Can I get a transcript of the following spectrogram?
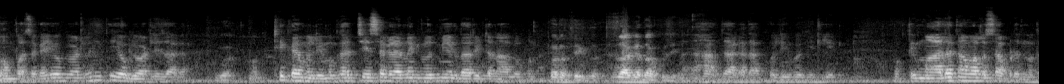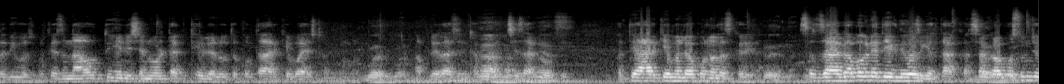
पंपाचं काही योग्य वाटलं इथे योग्य वाटली जागा. मग ठीक आहे म्हणली मग घरचे सगळ्यांना घेऊन मी एकदा रिटर्न आलो पुन्हा. परत एकदा जागा दाखवली. हा जागा दाखवली बघितली. मग ते मालक आम्हाला सापडत नव्हतं दिवसभर. त्याचं नाव ते एनिशनवर टाक ठेवलेलं होतं फक्त आर के बायस ठाकूर आपले राजन ठाकूर यांची जागा. होती. पण ते आर के म्हणल्यावर कोणालाच. कळेना. असं जागा बघण्यात एक दिवस बरं, सकाळपासून जे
